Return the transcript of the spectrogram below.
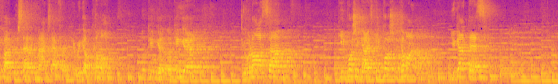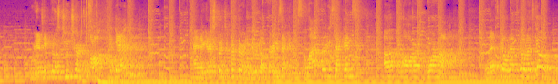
85% of max effort. Here we go, come on. Looking good, looking good. Doing awesome. Keep pushing, guys, keep pushing, come on. You got this. We're gonna take those two turns off again, and you're gonna sprint it for 30. Here we go, 30 seconds. This is the last 30 seconds of our warm up. Let's go, let's go, let's go.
